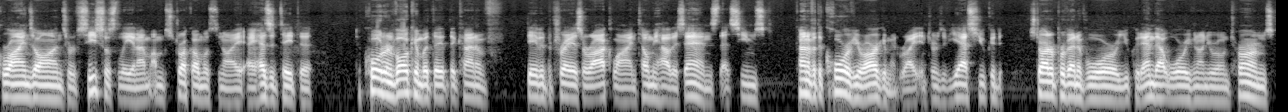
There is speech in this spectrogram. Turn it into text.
grinds on sort of ceaselessly. And I'm, I'm struck almost, you know, I, I hesitate to to quote or invoke him, but the, the kind of David Petraeus Iraq line, tell me how this ends, that seems kind of at the core of your argument, right? In terms of, yes, you could start a preventive war or you could end that war even on your own terms.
